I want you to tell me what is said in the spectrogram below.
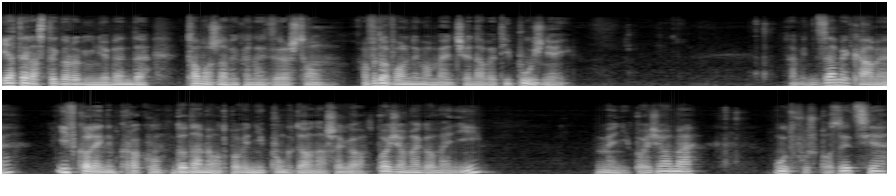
Ja teraz tego robił nie będę. To można wykonać zresztą w dowolnym momencie, nawet i później. A więc zamykamy i w kolejnym kroku dodamy odpowiedni punkt do naszego poziomego menu. Menu poziome, utwórz pozycję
